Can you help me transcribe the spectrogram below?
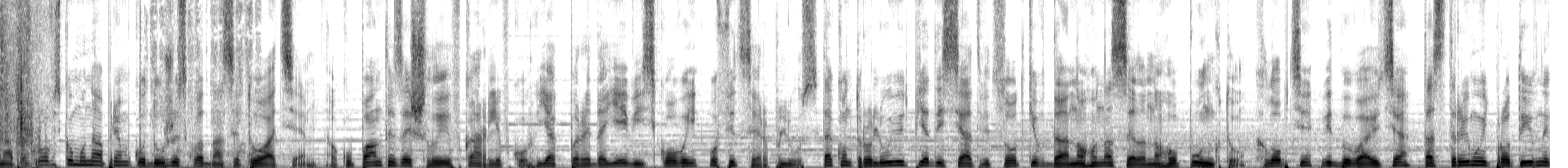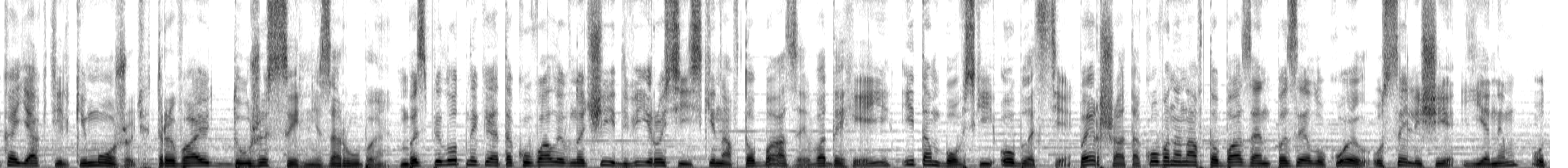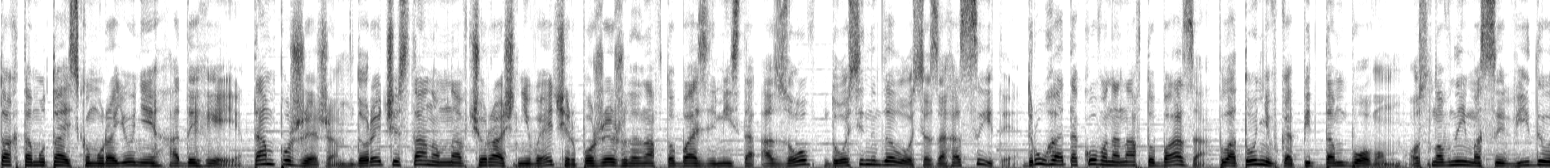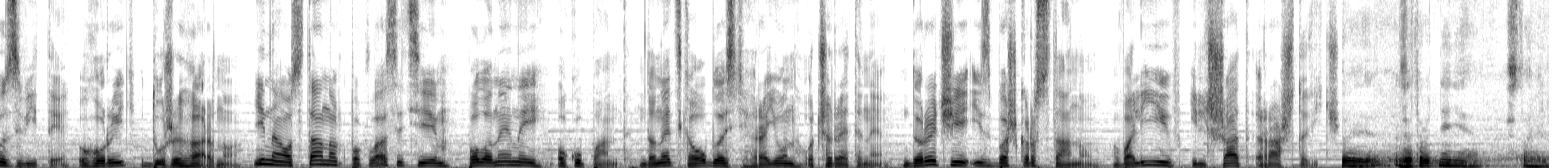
На Покровському напрямку дуже складна ситуація. Окупанти зайшли в Карлівку, як передає військовий офіцер плюс, та контролюють 50% даного населеного пункту. Хлопці відбиваються та стримують противника як тільки можуть. Тривають дуже сильні заруби. Безпілотники атакували вночі дві російські нафтобази в Адегеї і Тамбовській області. Перша атакована нафтобаза НПЗ Лукойл у селищі селищі Єнем у Тахтамутайському районі Адигеї. Там пожежа. До речі, станом на вчорашній вечір пожежу на нафтобазі міста Азов досі не вдалося загасити. Друга атакована нафтобаза Платонівка під Тамбовом. Основний масив відео звідти горить дуже гарно. І наостанок по класиці полонений окупант. Донецька область, район Очеретине. До речі, із Башкорстану Валіїв Ільшат Раштович. Свои затруднения ставили.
